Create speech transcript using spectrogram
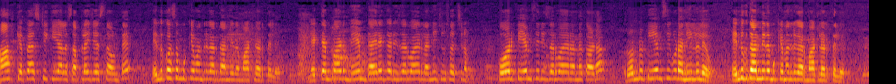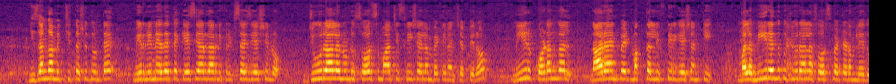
హాఫ్ కెపాసిటీకి ఇవాళ సప్లై చేస్తూ ఉంటే ఎందుకోసం ముఖ్యమంత్రి గారు దాని మీద మాట్లాడతలేరు? నెట్టెంపాడు మేము డైరెక్ట్గా రిజర్వాయర్లు అన్ని చూసి వచ్చినాం. ఫోర్ టీఎంసీ రిజర్వాయర్ అన్న కాడ రెండు టీఎంసీ కూడా నీళ్ళు లేవు. ఎందుకు దాని మీద ముఖ్యమంత్రి గారు మాట్లాడతలేరు? నిజంగా మీకు చిత్తశుద్ధి ఉంటే మీరు నిన్న ఏదైతే కేసీఆర్ గారిని క్రిటిసైజ్ చేసిండ్రో జూరాల నుండి సోర్స్ మార్చి శ్రీశైలం పెట్టినని చెప్పిరో మీరు కొడంగల్ నారాయణపేట్ మక్తల్ లిఫ్ట్ ఇరిగేషన్కి మళ్ళీ మీరెందుకు జూరాల సోర్స్ పెట్టడం లేదు?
